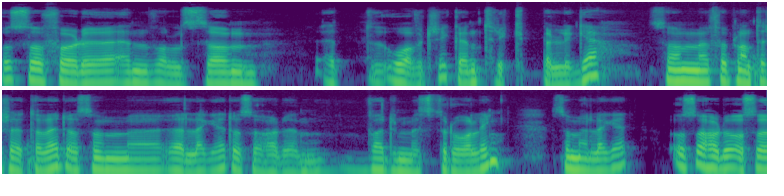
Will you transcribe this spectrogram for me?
Og så får du en voldsom et overtrykk og en trykkbølge som forplanter seg utover, og som eh, ødelegger. Og så har du en varmestråling som ødelegger. Og så har du også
